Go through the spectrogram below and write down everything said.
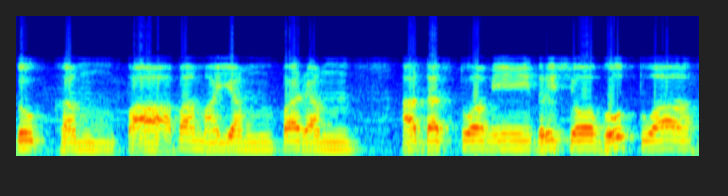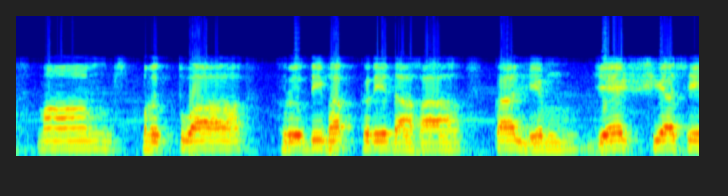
दुःखं पापमयं परम् अधस्त्वमीदृशो भूत्वा मां स्मृत्वा हृदि भक्तिदः कलिं जेष्यसि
